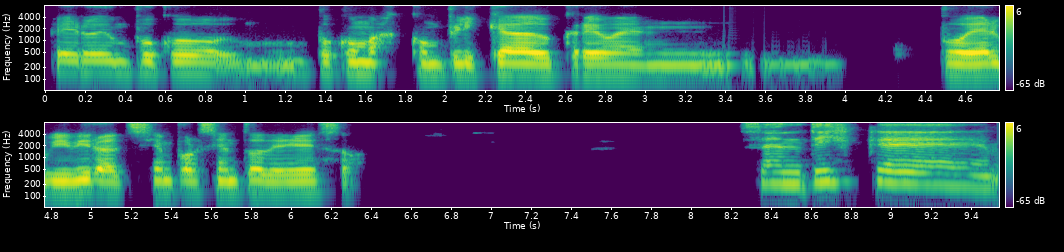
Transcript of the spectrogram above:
pero es un poco, un poco más complicado, creo, en poder vivir al 100% de eso. ¿Sentís que,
